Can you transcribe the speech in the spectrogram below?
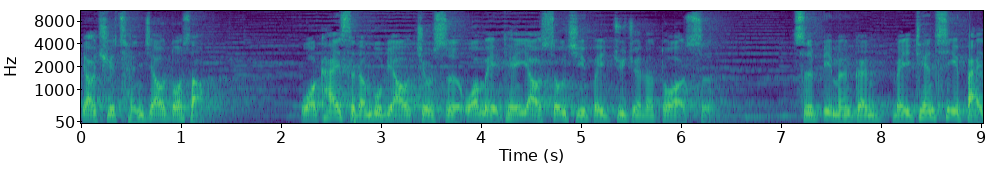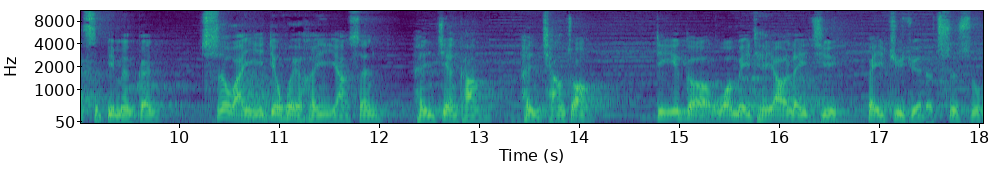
要去成交多少，我开始的目标就是我每天要收集被拒绝了多少次。吃闭门羹，每天吃一百次闭门羹，吃完一定会很养生、很健康、很强壮。第一个，我每天要累积被拒绝的次数。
